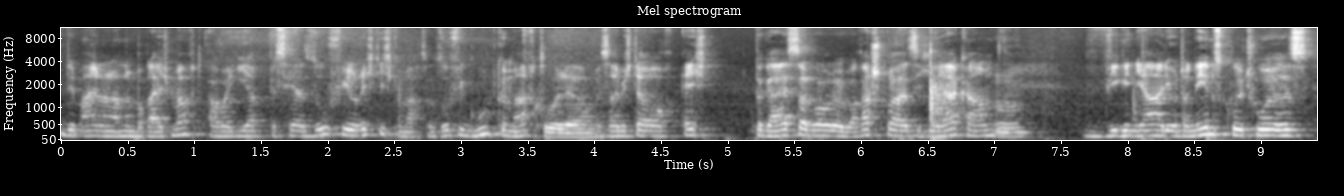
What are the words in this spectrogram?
dem einen oder anderen Bereich macht. Aber ihr habt bisher so viel richtig gemacht und so viel gut gemacht, cool, ja. weshalb ich da auch echt begeistert war oder überrascht war, als ich hierher kam, mhm. wie genial die Unternehmenskultur ist,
